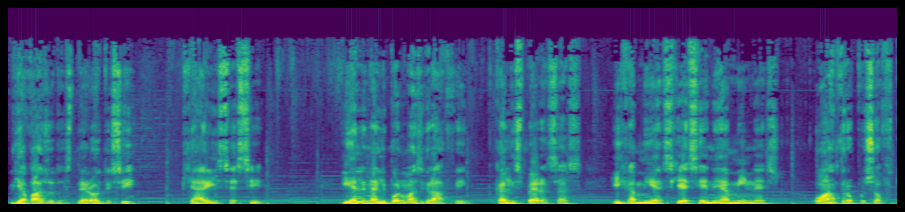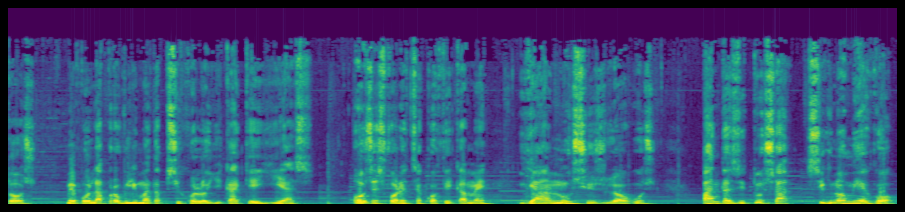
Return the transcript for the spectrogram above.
διαβάζοντας την ερώτηση, ποια είσαι εσύ. Η Έλενα λοιπόν μας γράφει «Καλησπέρα σας, είχα μία σχέση 9 μήνες. Ο άνθρωπος αυτός, με πολλά προβλήματα ψυχολογικά και υγείας, όσες φορές τσακωθήκαμε, για ανούσιους λόγους, πάντα ζητούσα συγγνώμη εγώ,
